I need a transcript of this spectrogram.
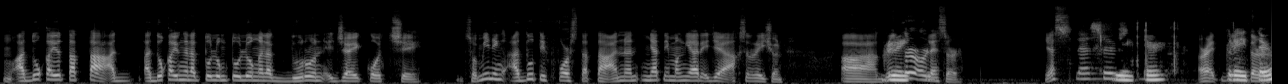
Mm, Adu kayo tata, ad, adu kayo nga nagtulong-tulong nga nagduron ijay kotse. So meaning adu ti force tata, ano nya ti mangyari ijay acceleration? Ah, greater or lesser? Yes? Lesser. Greater. All right, greater. Greater.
